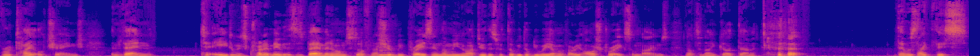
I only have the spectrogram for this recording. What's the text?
for a title change, and then to AEW's credit, maybe this is bare minimum stuff, and I shouldn't be praising them. You know, I do this with WWE. I'm a very harsh critic sometimes. Not tonight, god damn it. there was like this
